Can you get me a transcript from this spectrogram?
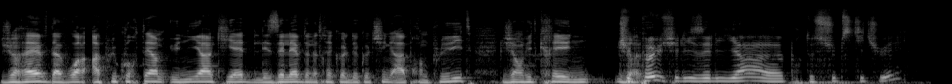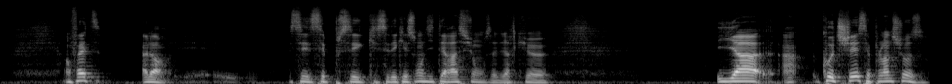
Je rêve d'avoir à plus court terme une IA qui aide les élèves de notre école de coaching à apprendre plus vite. J'ai envie de créer une. Tu je- peux utiliser l'IA euh, pour te substituer? En fait, alors, c'est des questions d'itération. C'est-à-dire que il y a un- coacher, c'est plein de choses.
